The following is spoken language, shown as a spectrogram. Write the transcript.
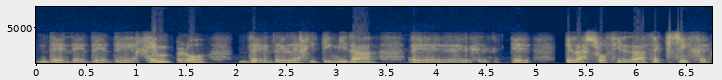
de, de, ejemplo, de, legitimidad eh, que la sociedad exige.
